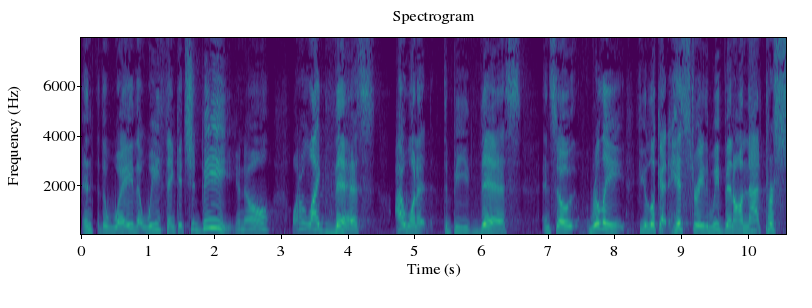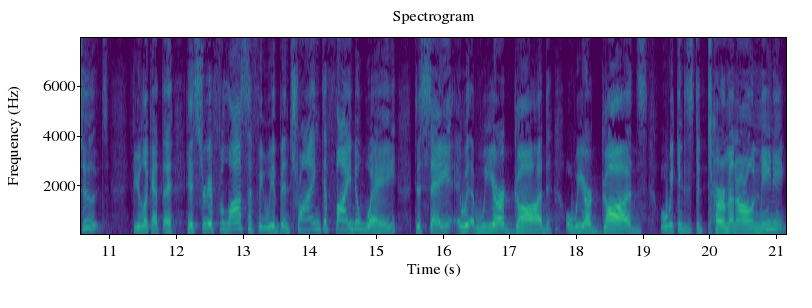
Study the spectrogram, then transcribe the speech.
into the way that we think it should be, you know? Well, I don't like this. I want it to be this. And so, really, if you look at history, we've been on that pursuit. If you look at the history of philosophy, we have been trying to find a way to say we are God or we are gods where we can just determine our own meaning.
